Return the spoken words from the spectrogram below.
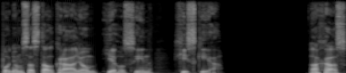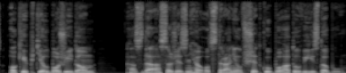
Po ňom sa stal kráľom jeho syn Chyskia. Acház okyptil Boží dom a zdá sa, že z neho odstránil všetku bohatú výzdobu.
